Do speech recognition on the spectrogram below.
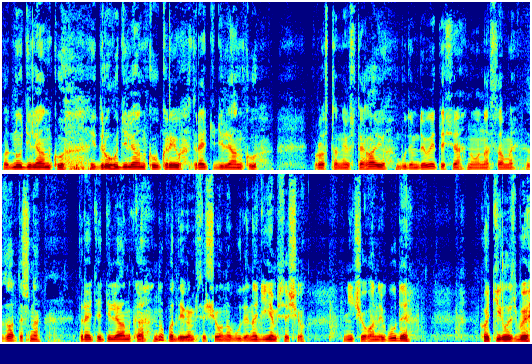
Одну ділянку і другу ділянку вкрив, третю ділянку просто не встигаю. Будемо дивитися. Ну, вона саме затишна, третя ділянка. Ну, подивимося, що воно буде. Надіємося, що нічого не буде. Хотілося б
